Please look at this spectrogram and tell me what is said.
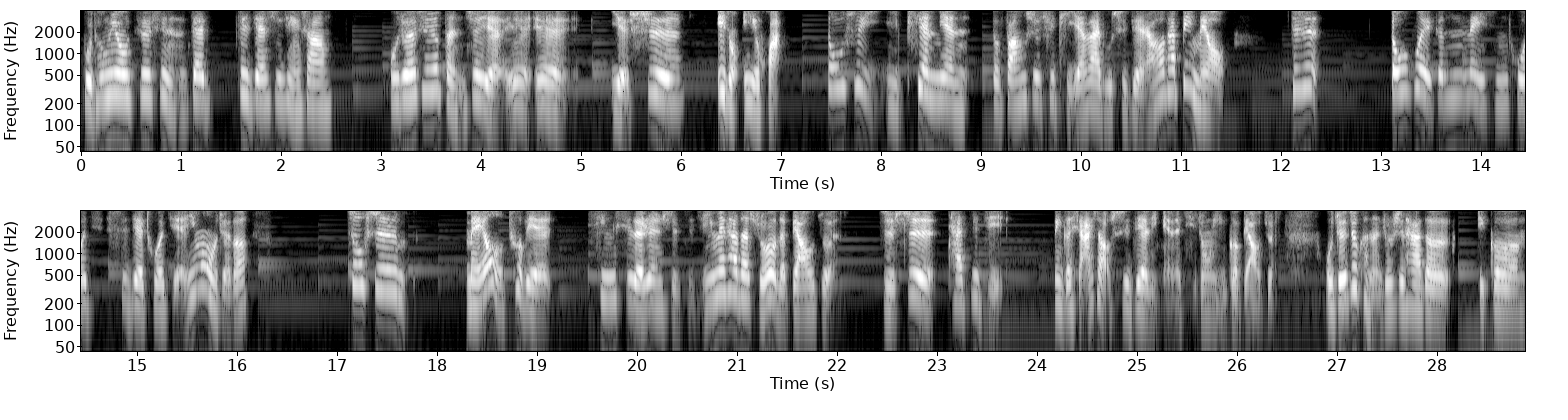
普通又自信，在这件事情上，我觉得其实本质也也也。也是一种异化，都是以片面的方式去体验外部世界，然后他并没有，其实都会跟内心脱世界脱节，因为我觉得就是没有特别清晰的认识自己，因为他的所有的标准只是他自己那个狭小世界里面的其中一个标准，我觉得这可能就是他的一个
